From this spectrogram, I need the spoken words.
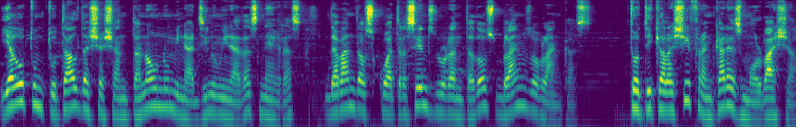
hi ha hagut un total de 69 nominats i nominades negres davant dels 492 blancs o blanques. Tot i que la xifra encara és molt baixa,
